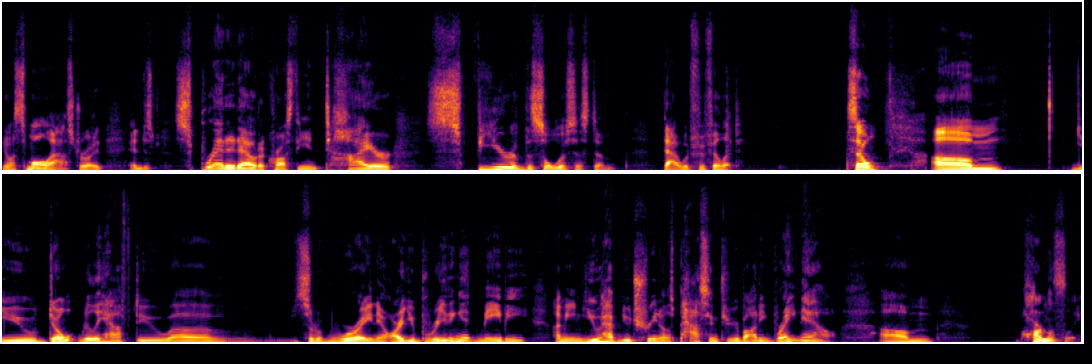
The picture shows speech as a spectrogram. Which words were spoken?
you know a small asteroid and just spread it out across the entire sphere of the solar system that would fulfill it. So um, you don't really have to uh, sort of worry. Now are you breathing it? Maybe. I mean you have neutrinos passing through your body right now um, harmlessly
